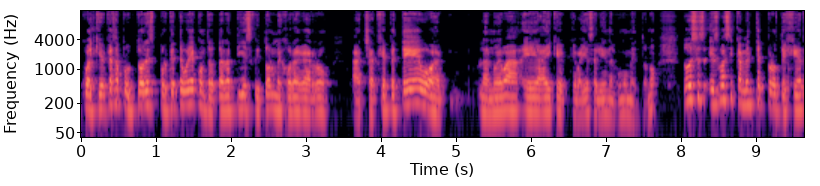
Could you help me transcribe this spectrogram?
cualquier casa productor es, ¿por qué te voy a contratar a ti, escritor? Mejor agarro a ChatGPT o a la nueva AI que, vaya a salir en algún momento, ¿no? Entonces es básicamente proteger,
